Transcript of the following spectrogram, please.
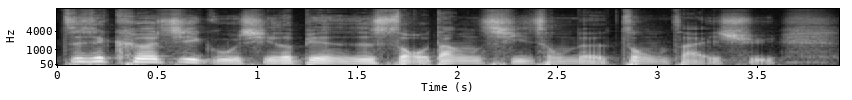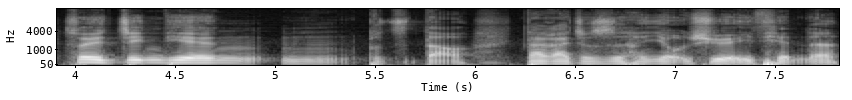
这些科技股其实都变成是首当其冲的重灾区。所以今天，嗯，不知道，大概就是很有。趣的一天呢，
